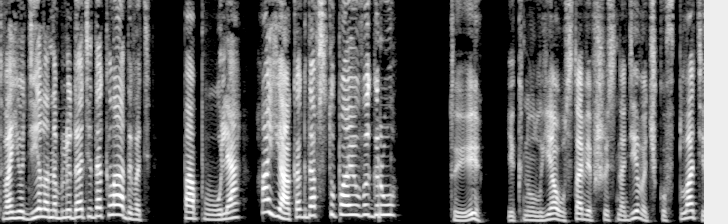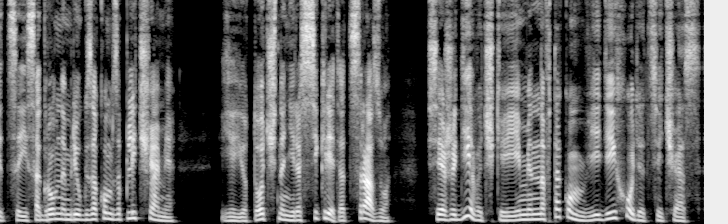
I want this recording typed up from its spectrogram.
Твое дело наблюдать и докладывать. Папуля, А я когда вступаю в игру?» «Ты?» — икнул я, уставившись на девочку в платьице и с огромным рюкзаком за плечами. Ее точно не рассекретят сразу. Все же девочки именно в таком виде и ходят сейчас.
